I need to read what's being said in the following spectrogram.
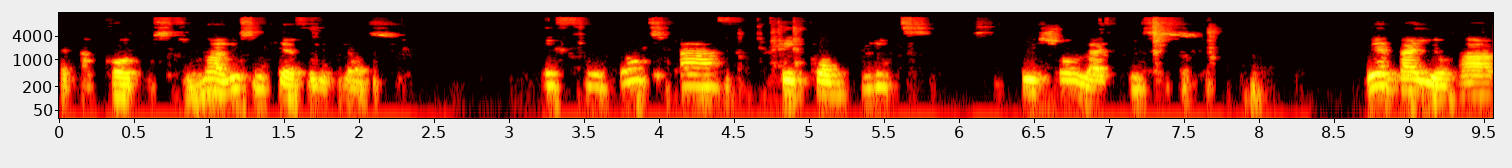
I can call this two. Now listen carefully, class. If you don't have a complete situation like this, whereby you have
